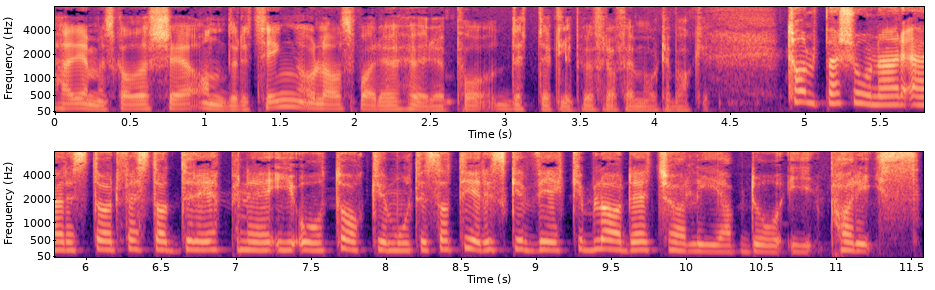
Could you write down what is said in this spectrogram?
Her hjemme skal det skje andre ting, og la oss bare høre på dette klippet fra fem år tilbake. Tolv personer er stadfesta drepne i åtaket mot det satiriske vekebladet Charlie Hebdo i Paris.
